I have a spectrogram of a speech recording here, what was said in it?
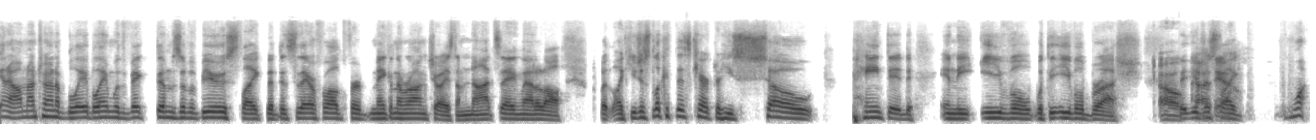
you know, I'm not trying to blame blame with victims of abuse, like that it's their fault for making the wrong choice. I'm not saying that at all. But like you just look at this character, he's so painted in the evil with the evil brush Oh, that you're God, just yeah. like, what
